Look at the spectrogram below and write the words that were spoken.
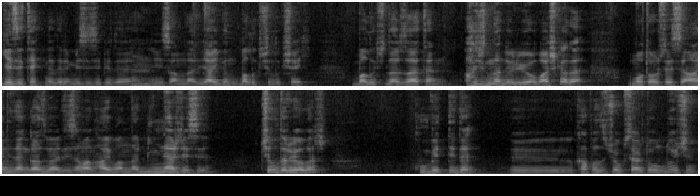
gezi tekneleri Mississippi'de Hmm. insanlar yaygın balıkçılık şey. Balıkçılar zaten acından ölüyor o başka da. Motor sesi aniden gaz verdiği zaman hayvanlar binlercesi çıldırıyorlar. Kuvvetli de e, kafası çok sert olduğu için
